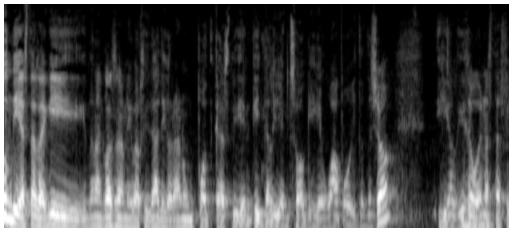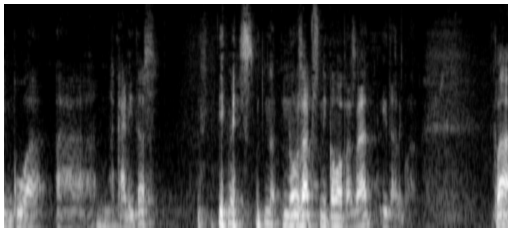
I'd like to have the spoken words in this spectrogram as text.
un dia estàs aquí donant classes a la universitat i donant un podcast dient que intel·ligent soc i que guapo i tot això, i el dia següent estàs fent cua a, a Càritas i més no, no saps ni com ha passat i tal i qual. Clar,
